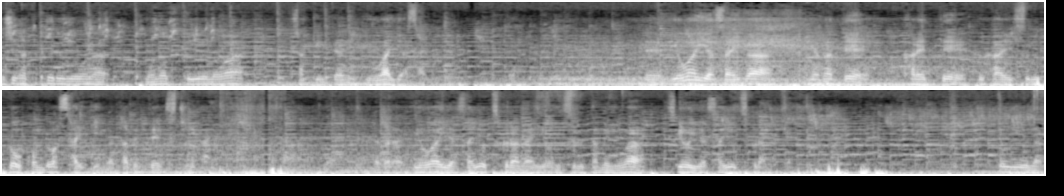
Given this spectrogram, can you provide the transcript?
虫が食べるようなものっていうのはさっき言ったように弱い野菜。で弱い野菜がやがて枯れて腐敗すると今度は細菌が食べて土に入ってだから弱い野菜を作らないようにするためには強い野菜を作らなきゃという流れ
